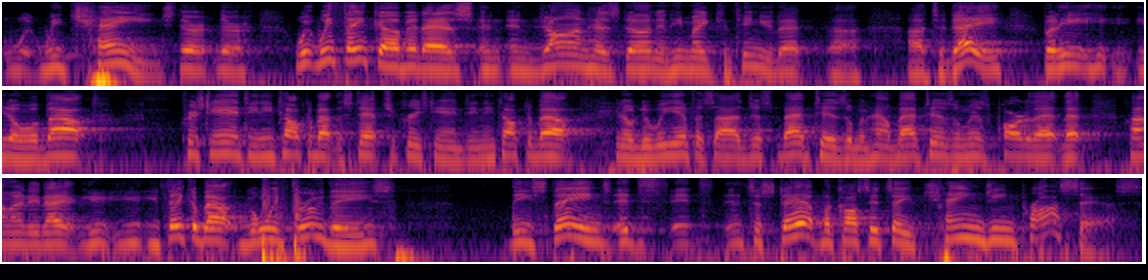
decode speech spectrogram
we, we change. There, there, we, we think of it as, and, and John has done, and he may continue that. Uh, uh, today, but he, he, you know, about Christianity, and he talked about the steps of Christianity, and he talked about, you know, do we emphasize just baptism and how baptism is part of that, that climatic. You, you, you think about going through these, these things, it's, it's, it's a step because it's a changing process.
